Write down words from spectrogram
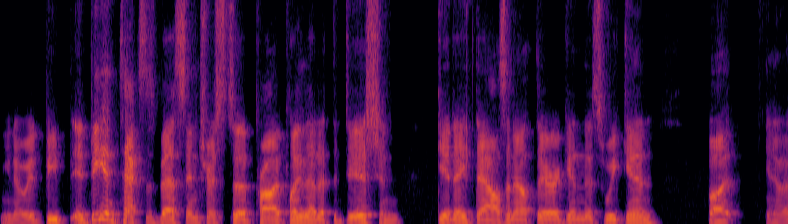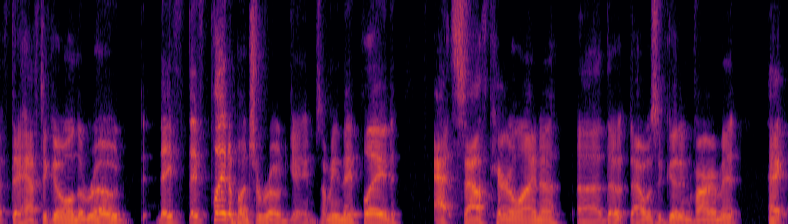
you know, it'd be it'd be in Texas' best interest to probably play that at the Disch and get 8,000 out there again this weekend. But you know, if they have to go on the road, they've they've played a bunch of road games. I mean, they played at South Carolina. Uh, th- that was a good environment. Heck,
